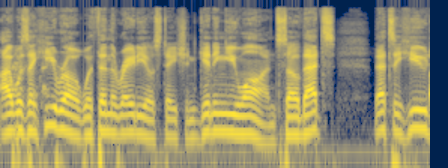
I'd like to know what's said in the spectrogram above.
I was a hero within the radio station getting you on. So that's that's a huge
